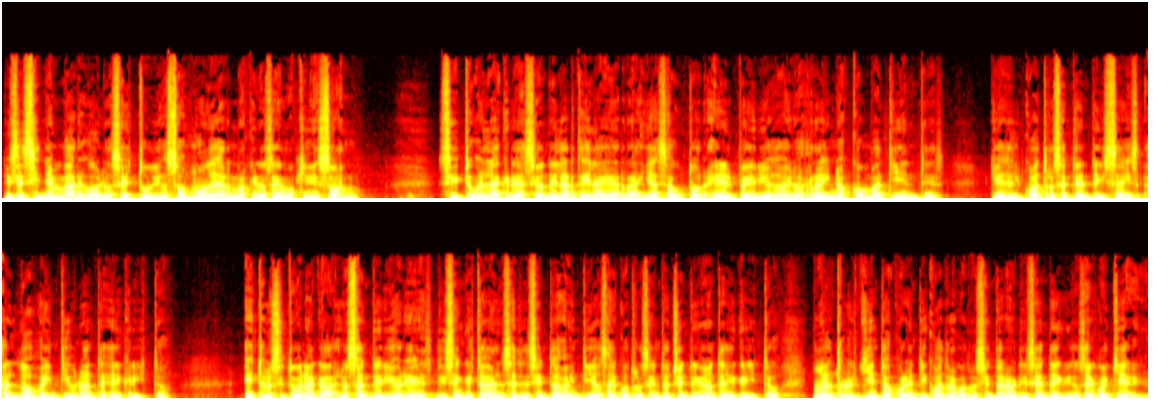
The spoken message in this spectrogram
Dice, sin embargo, los estudiosos modernos, que no sabemos quiénes son, sitúan la creación del arte de la guerra y a su autor en el periodo de los reinos combatientes, que es del 476 al 221 a.C. Esto lo sitúan acá. Los anteriores dicen que estaban del 722 al 481 a.C. Y Ah. otro el 544 al 496 a.C. O sea, cualquier,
